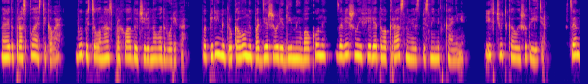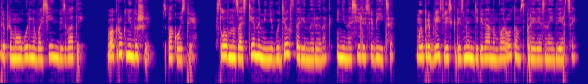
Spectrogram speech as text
на этот раз пластиковая, выпустила нас в прохладу очередного дворика. По периметру колонны поддерживали длинные балконы, завешенные фиолетово-красными расписными тканями. Их чуть колышет ветер. В центре прямоугольный бассейн без воды. Вокруг ни души, спокойствие. Словно за стенами не гудел старинный рынок и не носились убийцы. Мы приблизились к резным деревянным воротам с прорезанной дверцей,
